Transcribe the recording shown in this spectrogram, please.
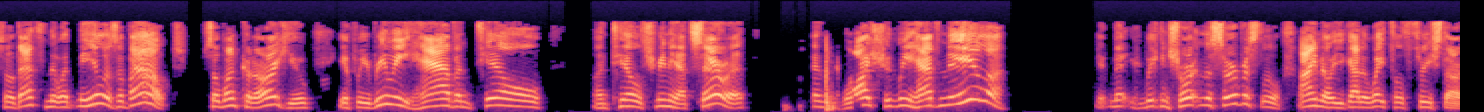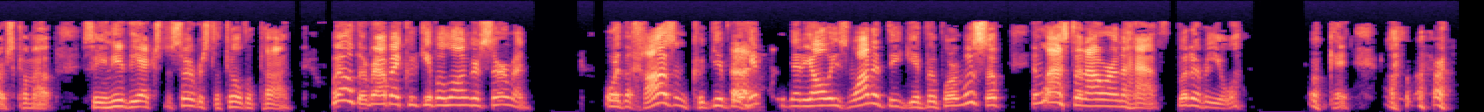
So that's what Ne'ilah is about. So one could argue if we really have until, until Shmini Atzeret, then why should we have Ne'ilah? May, we can shorten the service a little. I know you got to wait till three stars come out. So you need the extra service to fill the time. Well, the rabbi could give a longer sermon. Or the chazan could give the hymn that he always wanted to give before Musaf and last an hour and a half, whatever you want. Okay.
